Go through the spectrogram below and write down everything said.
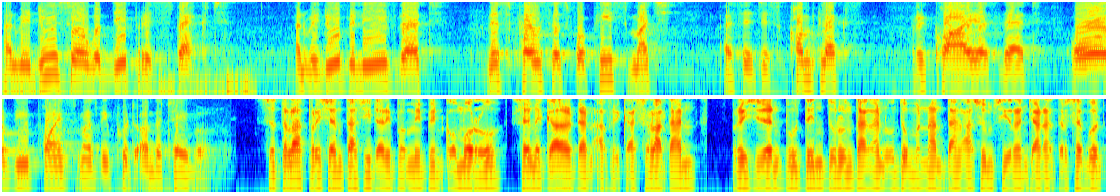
and we do so with deep respect. And we do believe that This process for peace, much as it is complex, requires that all viewpoints must be put on the table. Setelah presentasi dari pemimpin Komoro, Senegal, dan Afrika Selatan, Presiden Putin turun tangan untuk menantang asumsi rencana tersebut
